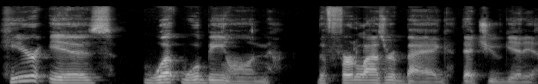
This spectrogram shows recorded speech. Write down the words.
here is what will be on the fertilizer bag that you get in.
